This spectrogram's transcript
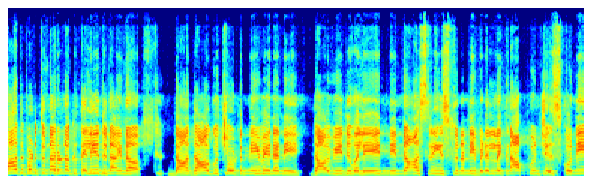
బాధపడుతున్నారో నాకు తెలియదు నాయన. దా దాగు చోటు నీవేనని దావీది వలె నిన్ను ఆశ్రయిస్తున్న నీ బిడ్డలను జ్ఞాపకం చేసుకొని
